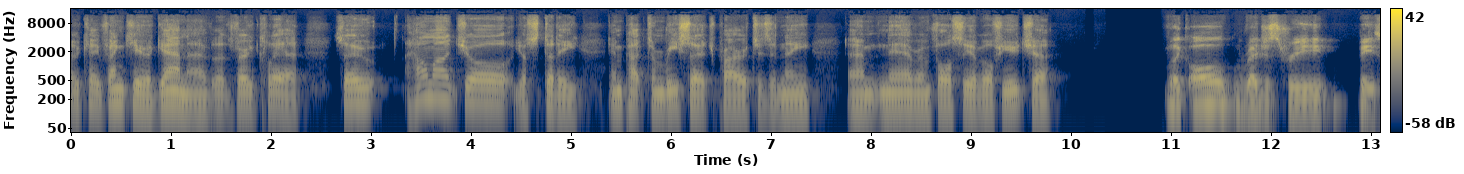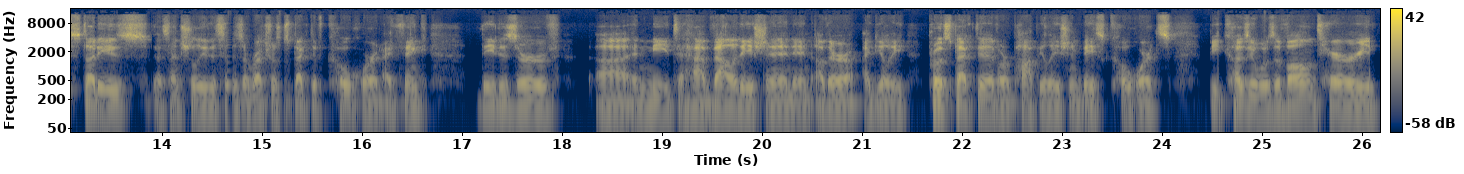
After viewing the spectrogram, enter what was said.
Okay, thank you again. Uh, that's very clear. So, how might your your study impact on research priorities in the um, near and foreseeable future? Like all registry based studies, essentially, this is a retrospective cohort. I think they deserve uh, and need to have validation in other, ideally, prospective or population based cohorts because it was a voluntary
